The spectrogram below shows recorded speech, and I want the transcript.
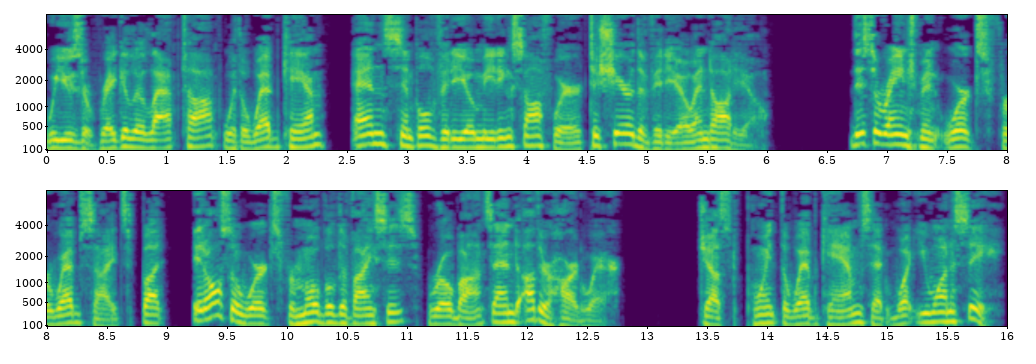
We use a regular laptop with a webcam and simple video meeting software to share the video and audio. This arrangement works for websites, but it also works for mobile devices, robots, and other hardware. Just point the webcams at what you want to see.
